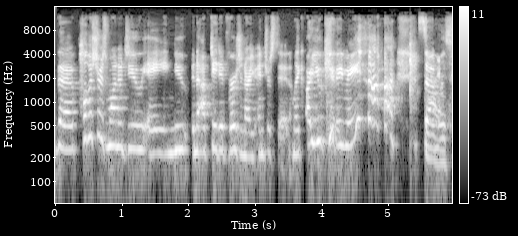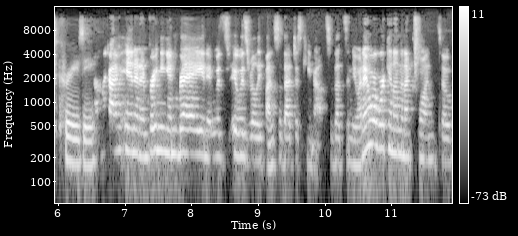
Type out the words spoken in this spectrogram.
the publishers want to do a new, an updated version. Are you interested? I'm like, are you kidding me? so that was crazy. I'm, like, I'm in, and I'm bringing in Ray, and it was it was really fun. So that just came out. So that's a new one, and we're working on the next one. So.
